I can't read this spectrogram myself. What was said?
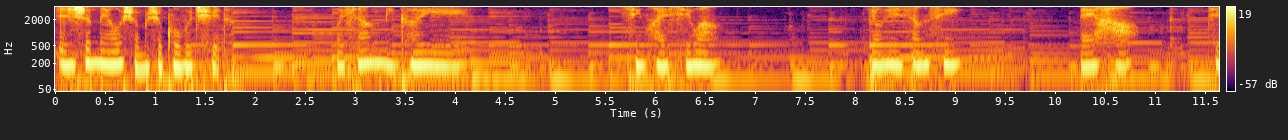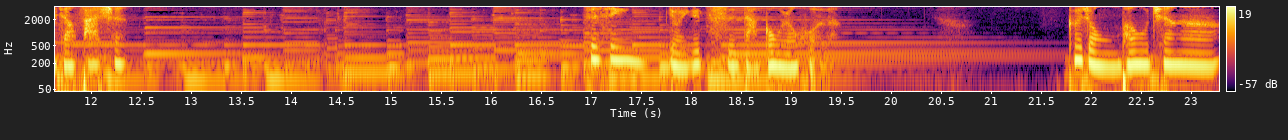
人生没有什么是过不去的。我希望你可以心怀希望。永远相信，美好即将发生。最近有一个词“打工人”火了，各种朋友圈啊，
